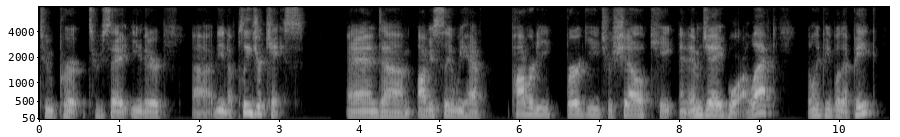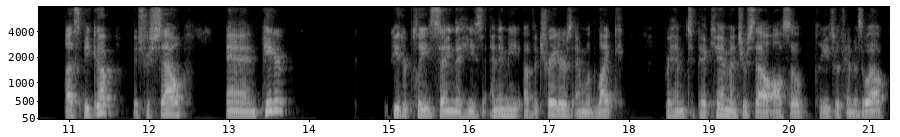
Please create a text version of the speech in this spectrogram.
to per, to say either uh, you know plead your case, and um, obviously we have Parvati, Bergie, Trishelle, Kate, and MJ who are left. The only people that peak uh, speak up is Trishelle and Peter. Peter pleads, saying that he's the enemy of the traitors and would like for him to pick him, and Trishelle also pleads with him as well.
